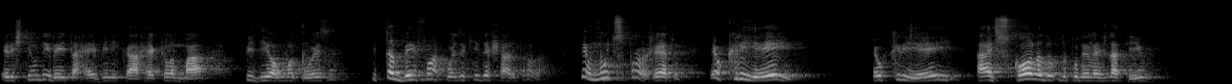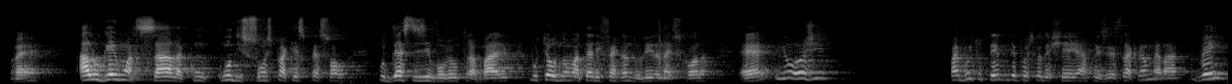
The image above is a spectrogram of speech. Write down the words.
eles tinham direito a reivindicar, reclamar, pedir alguma coisa, e também foi uma coisa que deixaram para lá. Tem muitos projetos. Eu criei, eu criei a escola do, do Poder Legislativo. É? Aluguei uma sala com condições para que esse pessoal pudesse desenvolver o trabalho. Botei o nome até de Fernando Lira na escola. É, e hoje, faz muito tempo, depois que eu deixei a presidência da Câmara, ela vem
